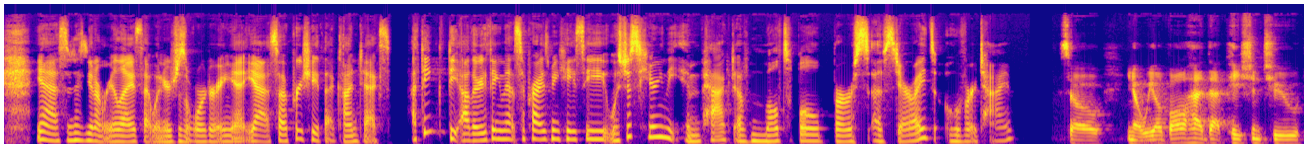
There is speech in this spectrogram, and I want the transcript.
yeah. Sometimes you don't realize that when you're just ordering it. Yeah. So I appreciate that context. I think the other thing that surprised me, Casey, was just hearing the impact of multiple bursts of steroids over time. So, you know, we have all had that patient who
